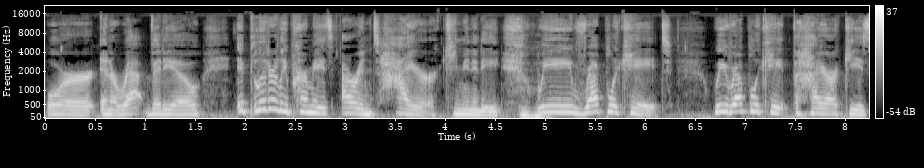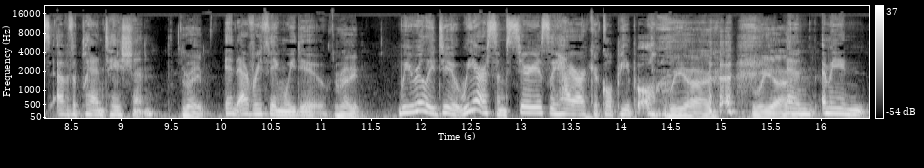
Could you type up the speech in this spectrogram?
or in a rap video. It literally permeates our entire community. Mm-hmm. We replicate we replicate the hierarchies of the plantation. Right. In everything we do. Right. We really do. We are some seriously hierarchical people. We are. We are. and I mean,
